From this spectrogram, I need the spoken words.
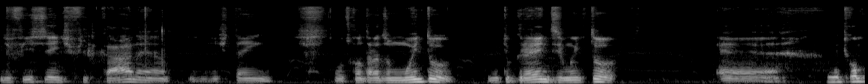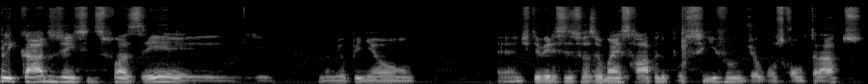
difícil de identificar, né? A gente tem uns contratos muito, muito grandes e muito é, muito complicados de se desfazer. Na minha opinião, é, a gente deveria se desfazer o mais rápido possível de alguns contratos.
